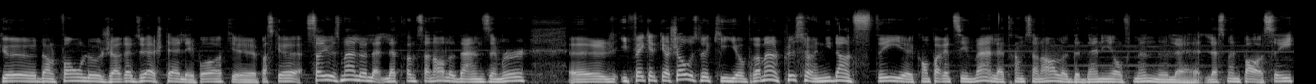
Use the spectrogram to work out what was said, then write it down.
que dans le fond j'aurais dû acheter à l'époque, euh, parce que sérieusement la, trame sonore de Hans Zimmer, euh, il fait quelque chose qui a vraiment plus une identité euh, comparativement à la trame sonore de Danny Elfman la, semaine passée.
